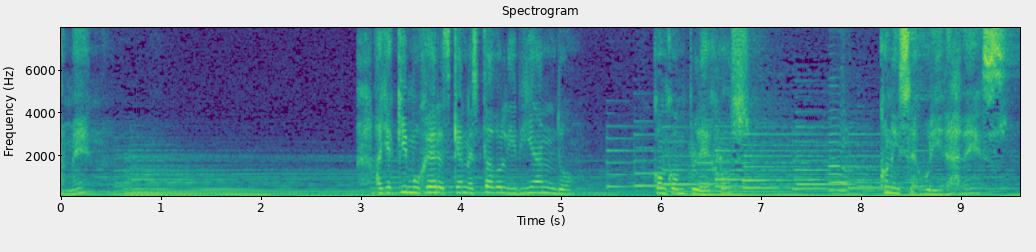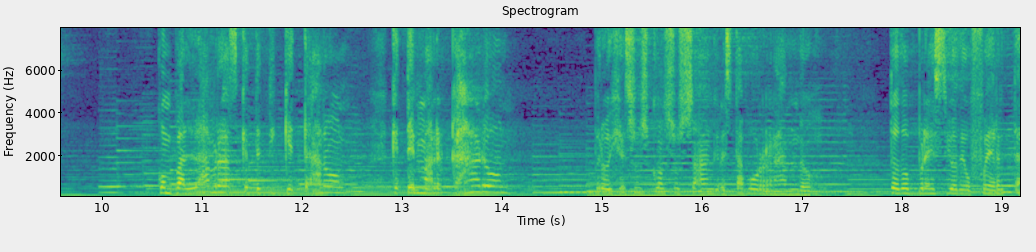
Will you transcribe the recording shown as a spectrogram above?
Amén. Hay aquí mujeres que han estado lidiando con complejos, con inseguridades, con palabras que te etiquetaron, que te marcaron. Pero hoy Jesús con su sangre está borrando todo precio de oferta.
